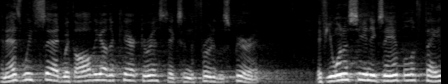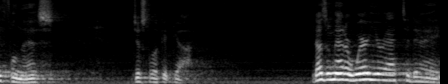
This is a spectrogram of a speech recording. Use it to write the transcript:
And as we've said with all the other characteristics in the fruit of the Spirit, if you want to see an example of faithfulness, just look at God. Doesn't matter where you're at today,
